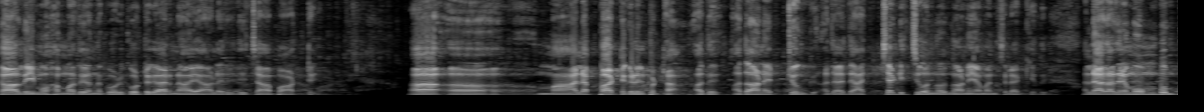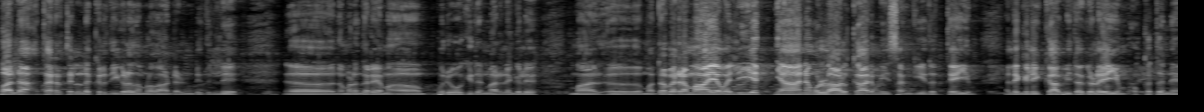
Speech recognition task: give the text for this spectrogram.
ഖാദി മുഹമ്മദ് എന്ന കോഴിക്കോട്ടുകാരനായ ആൾ രചിച്ച ആ പാട്ട്. ആ, മാലപ്പാട്ടുകളിൽപ്പെട്ട അത്. അതാണ് ഏറ്റവും അതായത് അച്ചടിച്ച് വന്നതെന്നാണ് ഞാൻ മനസ്സിലാക്കിയത്. അല്ലാതെ അതിനു മുമ്പും പല തരത്തിലുള്ള കൃതികൾ നമ്മുടെ നാട്ടിലുണ്ട്. ഇതിൽ നമ്മളെന്താ പറയുക പുരോഹിതന്മാർ അല്ലെങ്കിൽ മതപരമായ വലിയ ജ്ഞാനമുള്ള ആൾക്കാരും ഈ സംഗീതത്തെയും അല്ലെങ്കിൽ ഈ കവിതകളെയും ഒക്കെ തന്നെ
